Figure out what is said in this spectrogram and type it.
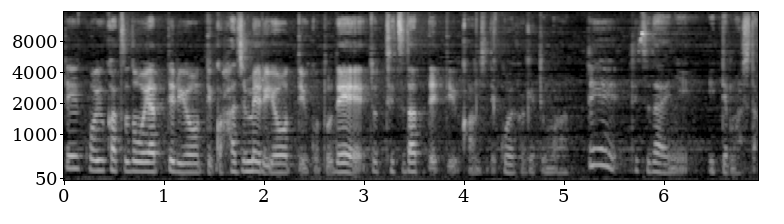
でこういう活動をやってるよっていうか始めるよっていうことでちょっと手伝ってっていう感じで声かけてもらって手伝いに行ってました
